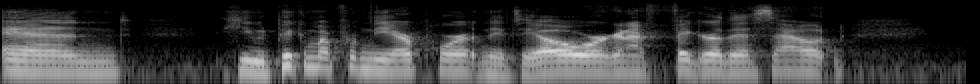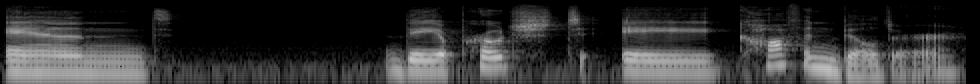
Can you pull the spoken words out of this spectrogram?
And he would pick him up from the airport, and they'd say, "Oh, we're gonna figure this out." And they approached a coffin builder,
